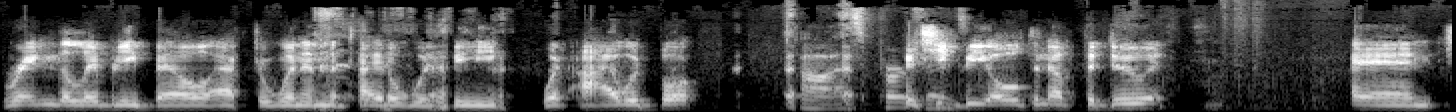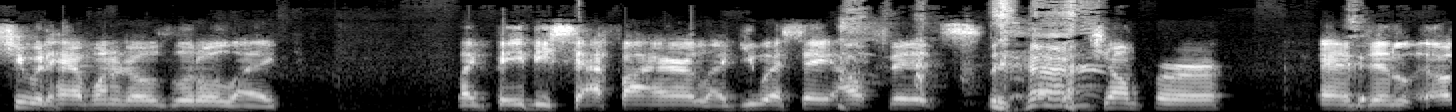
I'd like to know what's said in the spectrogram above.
ring the Liberty Bell after winning the title would be what I would book. Oh, that's perfect. But she'd be old enough to do it. And she would have one of those little like like baby sapphire, like USA outfits, like a jumper. And then uh,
